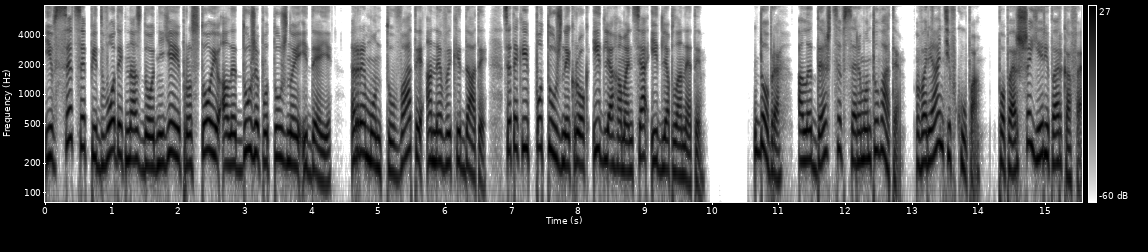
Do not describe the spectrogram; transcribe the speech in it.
І все це підводить нас до однієї простої, але дуже потужної ідеї – ремонтувати, а не викидати. Це такий потужний крок і для гаманця, і для планети. Добре, але де ж це все ремонтувати? Варіантів купа. По-перше, є ріпер-кафе.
